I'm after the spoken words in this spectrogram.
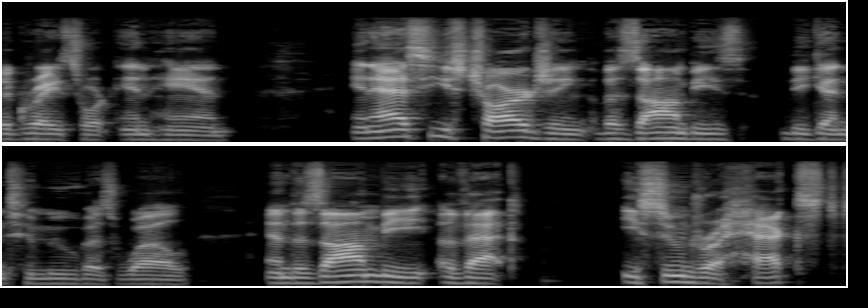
the greatsword in hand. And as he's charging, the zombies begin to move as well. And the zombie that Isundra hexed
